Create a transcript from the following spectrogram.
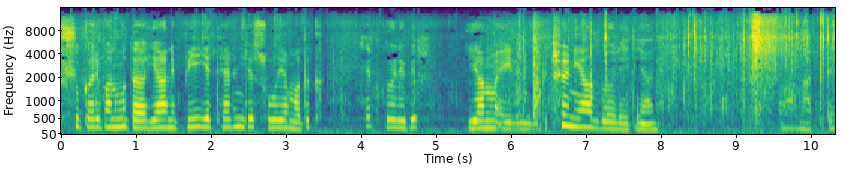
Şu garibanımı da yani bir yeterince sulayamadık. Hep böyle bir yanma eğiliminde. Bütün yaz böyleydi yani. Vallahi bir de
